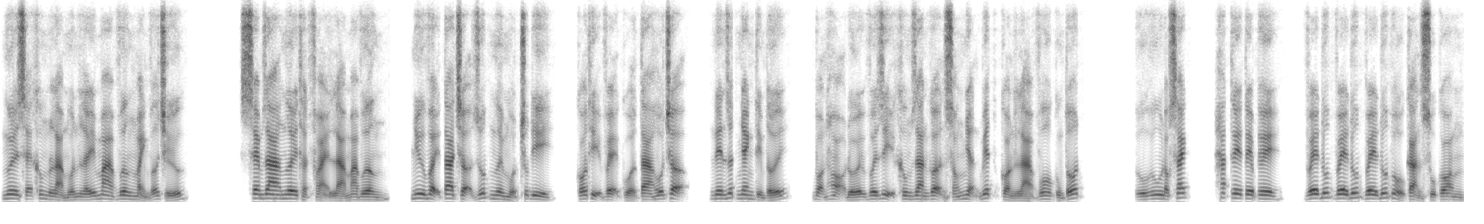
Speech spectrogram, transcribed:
ngươi sẽ không là muốn lấy ma vương mảnh vỡ chứ? Xem ra ngươi thật phải là ma vương, như vậy ta trợ giúp ngươi một chút đi, có thị vệ của ta hỗ trợ, nên rất nhanh tìm tới bọn họ đối với dị không gian gợn sóng nhận biết còn là vô cùng tốt. Uu đọc sách http v đút v đút v đút hổ cản su con,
